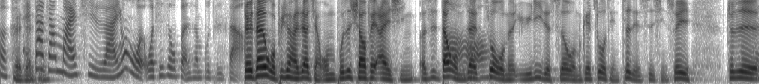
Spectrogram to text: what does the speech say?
的，对对，大家买起来，因为我我其实我本身不知道。对，但是我必须还是要讲，我们不是消费爱心，而是当我们在做我们的余力的时候，我们可以做点这点事情。所以就是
